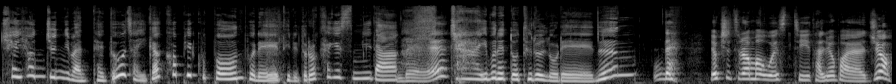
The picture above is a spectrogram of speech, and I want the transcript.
최현주님한테도 저희가 커피 쿠폰 보내드리도록 하겠습니다. 네. 자, 이번에 또 들을 노래는? 네. 역시 드라마 OST 달려봐야죠.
